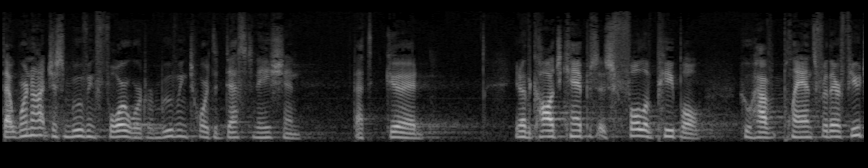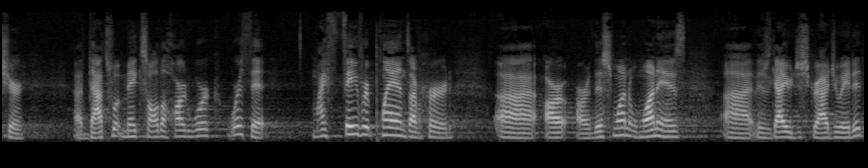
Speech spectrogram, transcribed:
that we're not just moving forward, we're moving towards a destination that's good. You know, the college campus is full of people who have plans for their future. Uh, that's what makes all the hard work worth it. My favorite plans I've heard uh, are, are this one. One is uh, there's a guy who just graduated,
